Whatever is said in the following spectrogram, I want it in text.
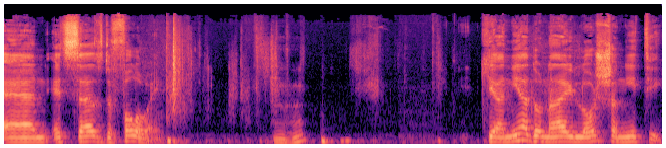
and it says the following. כי אני אדוני לא שניתי,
